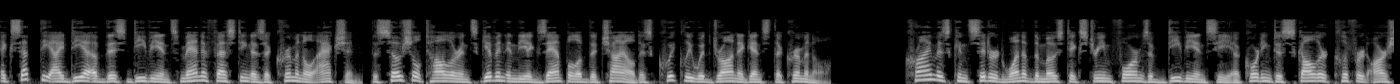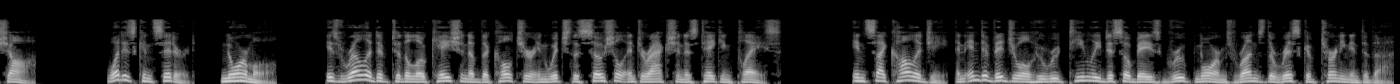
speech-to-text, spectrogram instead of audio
Except the idea of this deviance manifesting as a criminal action, the social tolerance given in the example of the child is quickly withdrawn against the criminal. Crime is considered one of the most extreme forms of deviancy according to scholar Clifford R. Shaw. What is considered «normal» is relative to the location of the culture in which the social interaction is taking place. In psychology, an individual who routinely disobeys group norms runs the risk of turning into the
